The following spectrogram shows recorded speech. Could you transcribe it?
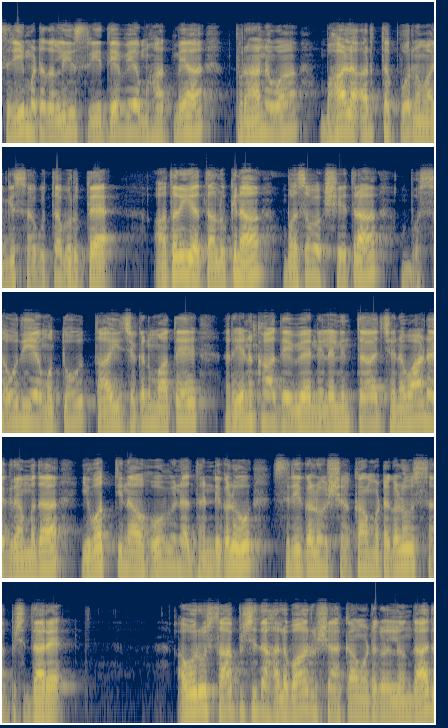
ಶ್ರೀಮಠದಲ್ಲಿ ಶ್ರೀದೇವಿಯ ಮಹಾತ್ಮೆಯ ಪುರಾಣವ ಬಹಳ ಅರ್ಥಪೂರ್ಣವಾಗಿ ಸಾಗುತ್ತಾ ಬರುತ್ತೆ. ಅಥಣಿಯ ತಾಲೂಕಿನ ಬಸವ ಕ್ಷೇತ್ರ ಸೌದಿಯ ಮತ್ತು ತಾಯಿ ಜಗನ್ಮಾತೆ ರೇಣುಕಾದೇವಿಯ ನೆಲೆ ನಿಂತ ಜನವಾಡ ಗ್ರಾಮದ ಇವತ್ತಿನ ಹೂವಿನ ದಂಡಿಗಳು ಶ್ರೀಗಳು ಶಾಖಾಮಠಗಳು ಸ್ಥಾಪಿಸಿದ್ದಾರೆ. ಅವರು ಸ್ಥಾಪಿಸಿದ ಹಲವಾರು ಶಾಖಾ ಮಠಗಳಲ್ಲೊಂದಾದ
